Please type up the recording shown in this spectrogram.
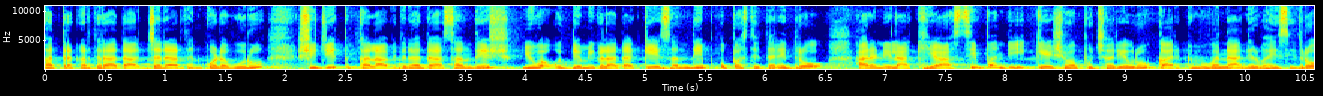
ಪತ್ರಕರ್ತರಾದ ಜನಾರ್ದನ್ ಕೊಡವೂರು, ಶಿಜಿತ್, ಕಲಾವಿದರಾದ ಸಂದೇಶ್, ಯುವ ಉದ್ಯಮಿಗಳಾದ ಕೆ ಸಂದೀಪ್ ಉಪಸ್ಥಿತರಿದ್ದರು. ಅರಣ್ಯ ಇಲಾಖೆಯ ಸಿಬ್ಬಂದಿ ಕೇಶವ ಪೂಜಾರಿ ಅವರು ಕಾರ್ಯಕ್ರಮವನ್ನು ನಿರ್ವಹಿಸಿದರು.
